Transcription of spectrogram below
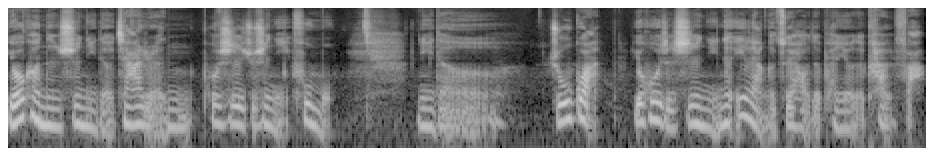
有可能是你的家人，或是就是你父母、你的主管。又或者是你那一两个最好的朋友的看法，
